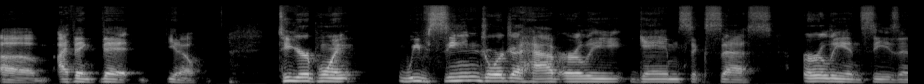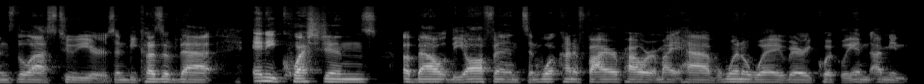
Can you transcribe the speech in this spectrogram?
Um, I think that, you know, to your point, we've seen Georgia have early game success early in seasons the last two years. And because of that, any questions about the offense and what kind of firepower it might have went away very quickly. And I mean,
